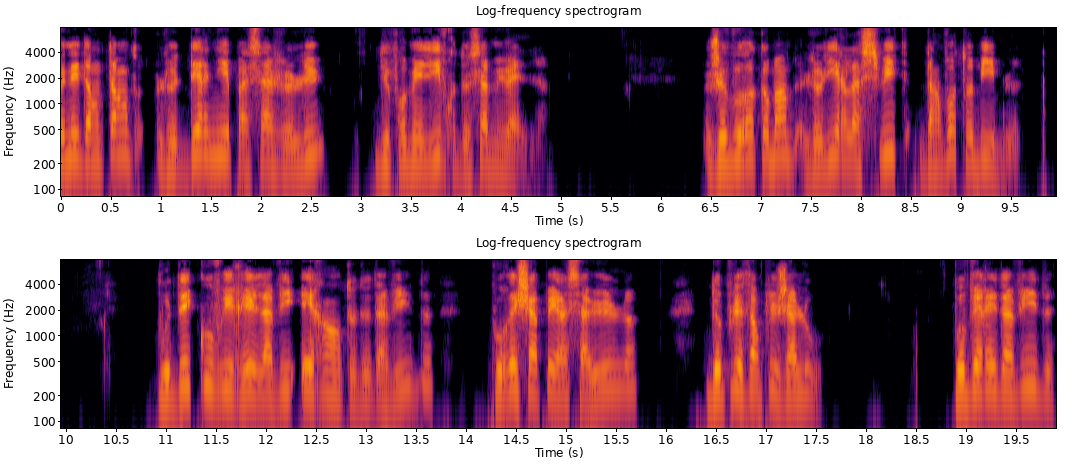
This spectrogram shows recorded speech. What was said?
Venez d'entendre le dernier passage lu du premier livre de Samuel. Je vous recommande de lire la suite dans votre Bible. Vous découvrirez la vie errante de David pour échapper à Saül, de plus en plus jaloux. Vous verrez David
